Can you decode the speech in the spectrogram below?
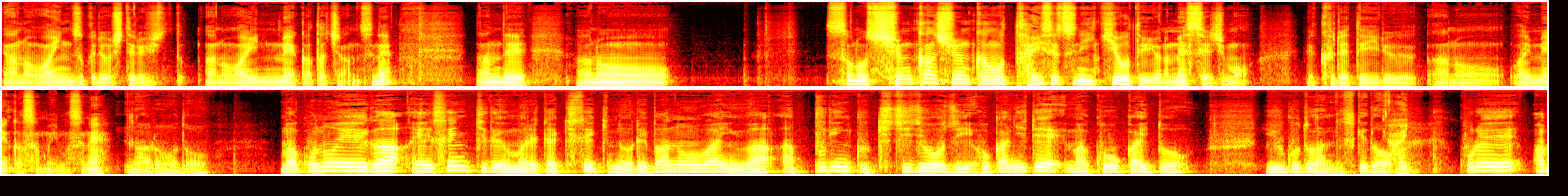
あのワイン作りをしている人あのワインメーカーたちなんですね。なんであのその瞬間瞬間を大切に生きようというようなメッセージもくれているあのワインメーカーさんもいますね。なるほど。まあ、この映画、えー戦地で生まれた奇跡のレバノンワインはアップリンク吉祥寺他にて、まあ、公開ということなんですけど、はい、これアッ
